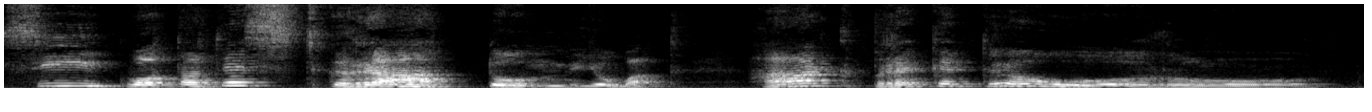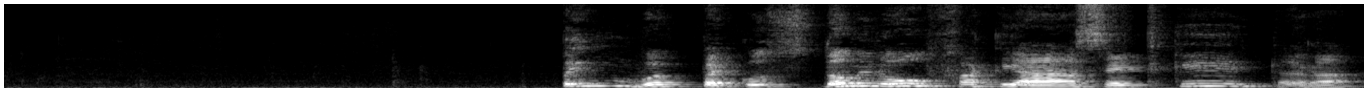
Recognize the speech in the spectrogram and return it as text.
si quotad est gratum iubat, hac preceteorum. Pingue pecus domino facias et cetera,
